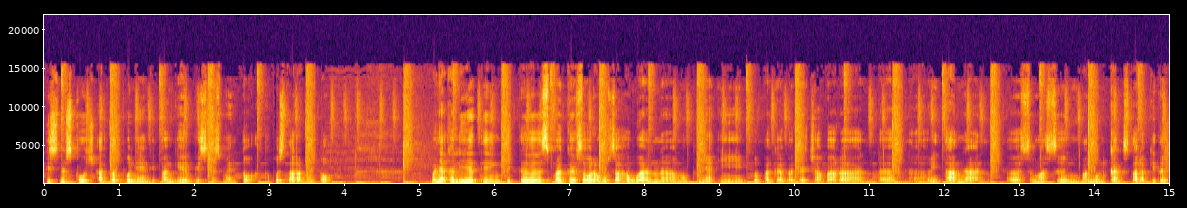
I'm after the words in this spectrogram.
business coach ataupun yang dipanggil business mentor ataupun startup mentor? Banyak kali I think kita sebagai seorang usahawan uh, mempunyai berbagai-bagai cabaran dan uh, rintangan uh, semasa membangunkan startup kita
